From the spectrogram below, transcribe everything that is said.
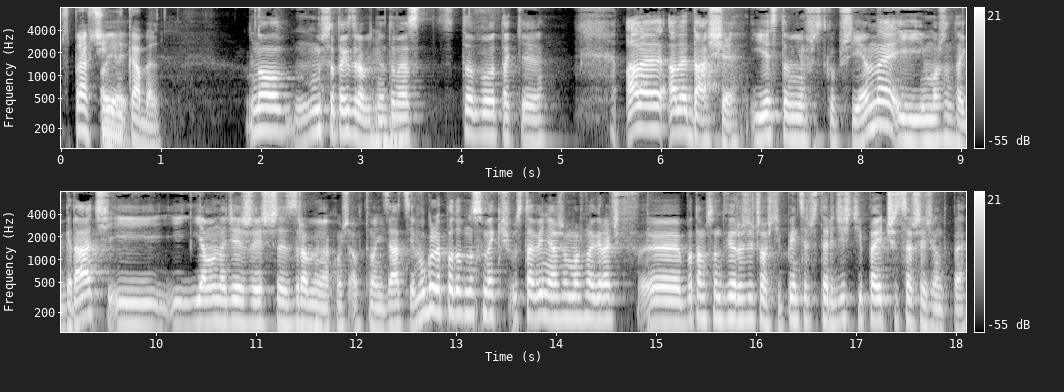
Sprawdź inny kabel. No, muszę tak zrobić, mhm. natomiast to było takie... Ale, ale da się i jest to mimo wszystko przyjemne i, i można tak grać i, i, ja mam nadzieję, że jeszcze zrobię jakąś optymalizację. W ogóle podobno są jakieś ustawienia, że można grać w, yy, bo tam są dwie rozdzielczości, 540p i 360p.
